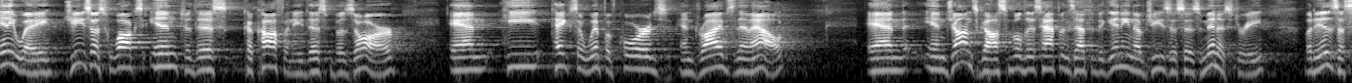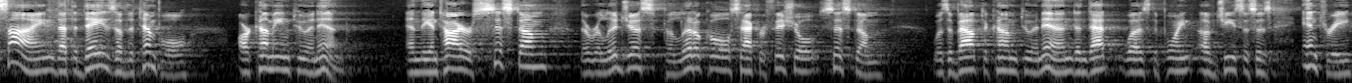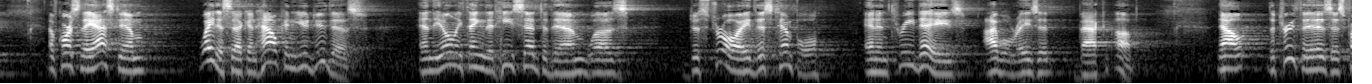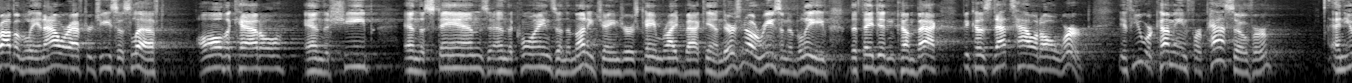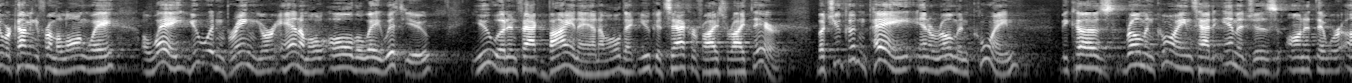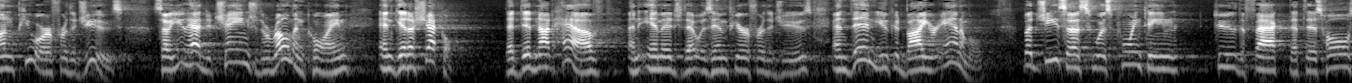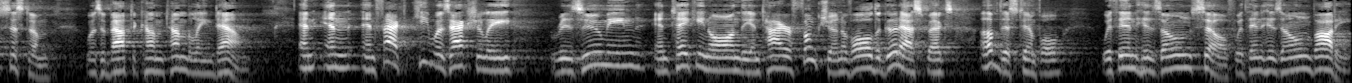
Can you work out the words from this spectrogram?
Anyway, Jesus walks into this cacophony, this bazaar, and he takes a whip of cords and drives them out. And in John's gospel, this happens at the beginning of Jesus' ministry, but is a sign that the days of the temple are coming to an end. And the entire system, the religious, political, sacrificial system, was about to come to an end, and that was the point of Jesus' entry. Of course, they asked him, Wait a second, how can you do this? And the only thing that he said to them was, Destroy this temple, and in three days I will raise it back up. Now, the truth is, is probably an hour after Jesus left, all the cattle and the sheep and the stands and the coins and the money changers came right back in. There's no reason to believe that they didn't come back because that's how it all worked. If you were coming for Passover and you were coming from a long way away, you wouldn't bring your animal all the way with you. You would, in fact, buy an animal that you could sacrifice right there. But you couldn't pay in a Roman coin because Roman coins had images on it that were unpure for the Jews. So you had to change the Roman coin and get a shekel that did not have an image that was impure for the Jews, and then you could buy your animal. But Jesus was pointing to the fact that this whole system was about to come tumbling down. And in, in fact, he was actually resuming and taking on the entire function of all the good aspects of this temple within his own self, within his own body.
